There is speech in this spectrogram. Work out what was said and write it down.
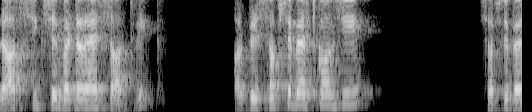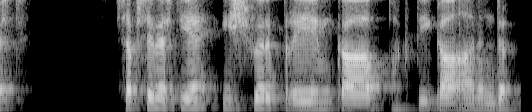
राजसिक से बेटर है सात्विक। और फिर सबसे बेस्ट कौन सी है? सबसे बेस्ट सबसे बेस्ट ये है ईश्वर प्रेम का भक्ति का आनंद।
